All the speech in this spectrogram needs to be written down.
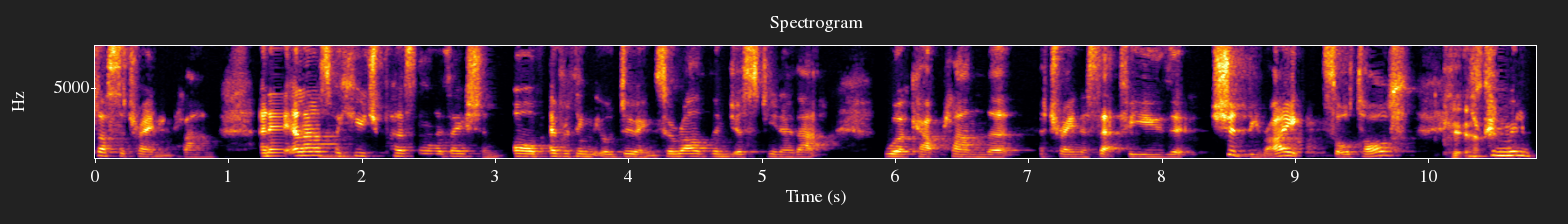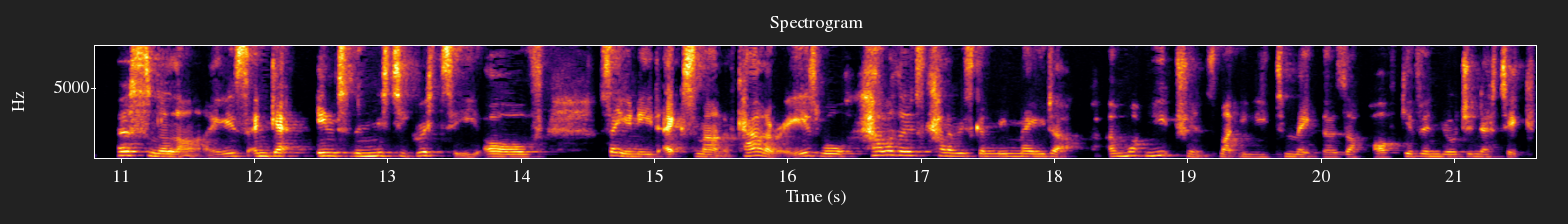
plus a training plan and it allows for mm. huge personalization of everything that you're doing so rather than just you know that workout plan that a trainer set for you that should be right sort of yeah. you can really personalize and get into the nitty gritty of say you need x amount of calories well how are those calories going to be made up and what nutrients might you need to make those up of given your genetic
